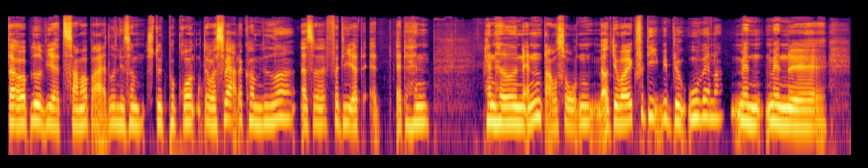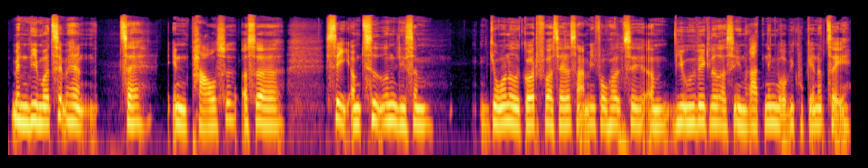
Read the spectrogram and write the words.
der oplevede vi, at samarbejdet ligesom stødte på grund. Det var svært at komme videre, altså fordi at, at, at han, han havde en anden dagsorden, og det var ikke fordi, vi blev uvenner, men, men, øh, men vi måtte simpelthen tage en pause, og så se om tiden ligesom gjorde noget godt for os alle sammen i forhold til, om vi udviklede os i en retning, hvor vi kunne genoptage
